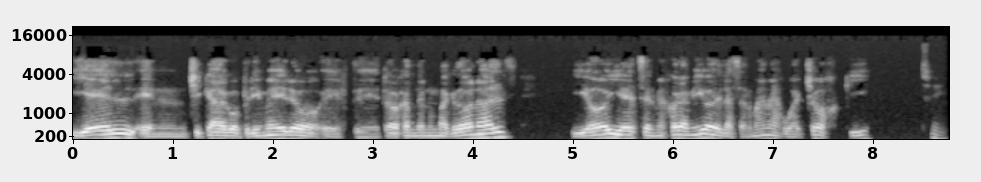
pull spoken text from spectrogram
Y él en Chicago primero, este, trabajando en un McDonald's, y hoy es el mejor amigo de las hermanas Wachowski, Sí,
